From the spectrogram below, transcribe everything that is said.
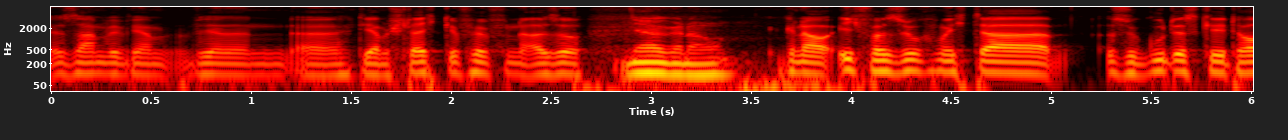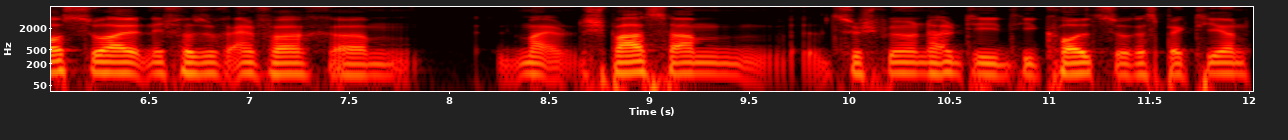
sagen wir, wir haben, wir, äh, die haben schlecht gepfiffen. Also, ja, genau. Genau, ich versuche mich da so gut es geht rauszuhalten. Ich versuche einfach ähm, Spaß haben zu spielen und halt die, die Calls zu respektieren.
